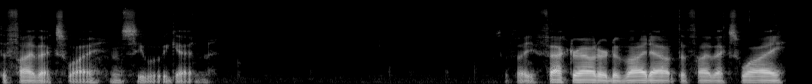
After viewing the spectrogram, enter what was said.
the 5xy and see what we get. So if I factor out or divide out the 5xy,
